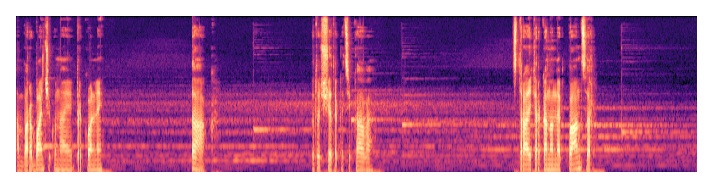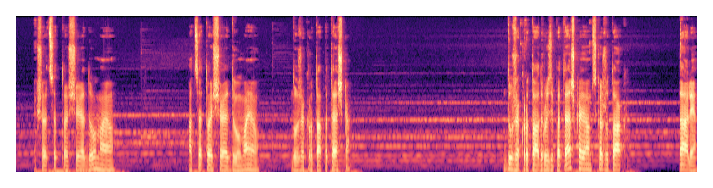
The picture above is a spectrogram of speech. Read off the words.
Там барабанчик у неї прикольний. Так. Що тут ще таке цікаве? Страйкер Канонек Панцер. Якщо це то, що я думаю. А це то, що я думаю. Дуже крута ПТшка. Дуже крута, друзі, ПТшка, я вам скажу так. Далі.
